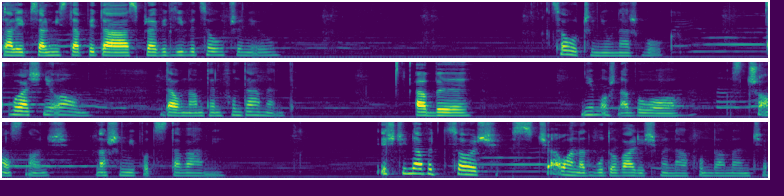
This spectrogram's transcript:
Dalej psalmista pyta sprawiedliwy, co uczynił. Co uczynił nasz Bóg? Właśnie On dał nam ten fundament, aby nie można było strząsnąć naszymi podstawami. Jeśli nawet coś z ciała nadbudowaliśmy na fundamencie,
